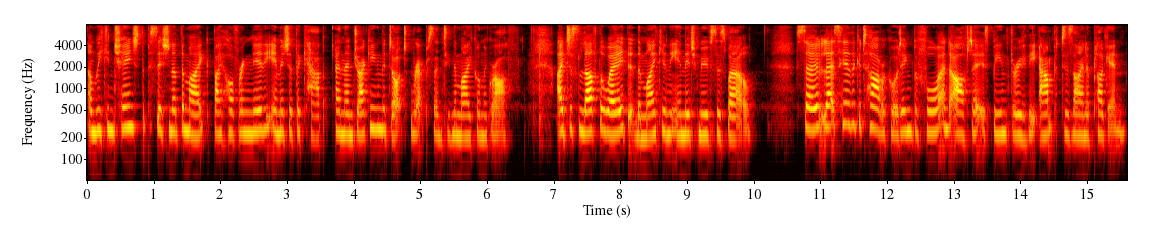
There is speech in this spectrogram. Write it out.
and we can change the position of the mic by hovering near the image of the cab and then dragging the dot representing the mic on the graph. I just love the way that the mic in the image moves as well. So let's hear the guitar recording before and after it's been through the Amp Designer plugin.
